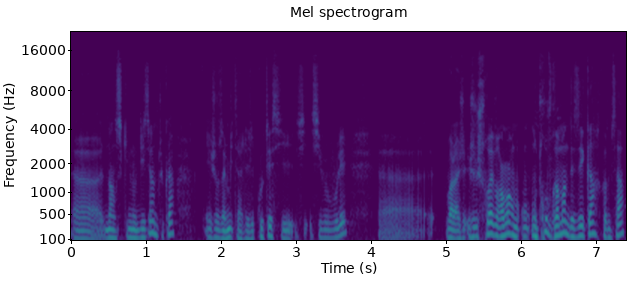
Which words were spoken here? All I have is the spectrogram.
dans ce qu'il nous disait en tout cas, et je vous invite à aller l'écouter si, si, vous voulez. voilà, je, je, vraiment, on, trouve vraiment des écarts comme ça,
